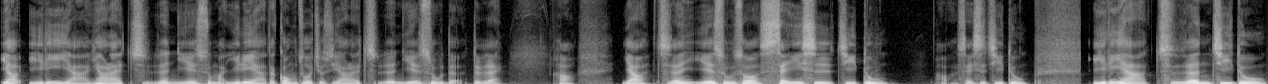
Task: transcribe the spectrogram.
要以利亚要来指认耶稣嘛，以利亚的工作就是要来指认耶稣的，对不对？好。要指认耶稣说谁是基督？好，谁是基督？以利亚指认基督，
